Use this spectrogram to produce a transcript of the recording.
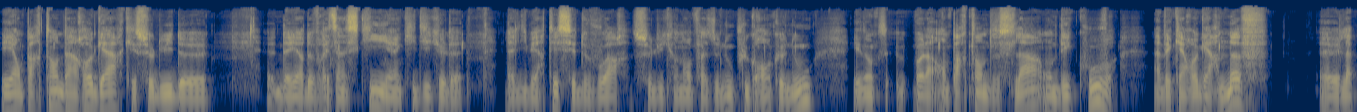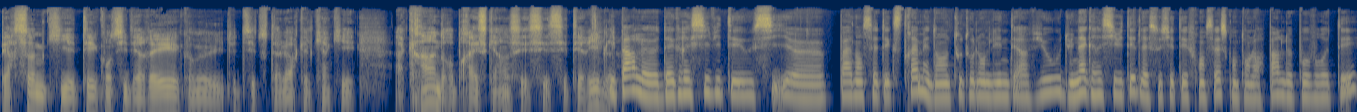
Et en partant d'un regard qui est celui de, d'ailleurs, de Wrezinski, hein, qui dit que la liberté, c'est de voir celui qu'on a en face de nous plus grand que nous. Et donc, voilà, en partant de cela, on découvre avec un regard neuf euh, la personne qui était considérée, comme euh, il le disait tout à l'heure, quelqu'un qui est à craindre presque. hein, c'est- terrible. Il parle d'agressivité aussi, euh, pas dans cet extrême, mais dans, tout au long de l'interview, d'une agressivité de la société française quand on leur parle de pauvreté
